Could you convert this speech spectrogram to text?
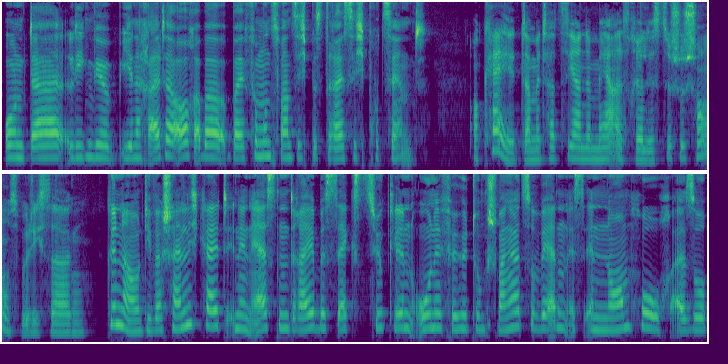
Und da liegen wir je nach Alter auch, aber bei 25 bis 30 Prozent. Okay, damit hat sie ja eine mehr als realistische Chance, würde ich sagen. Genau, die Wahrscheinlichkeit, in den ersten drei bis sechs Zyklen ohne Verhütung schwanger zu werden, ist enorm hoch. Also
